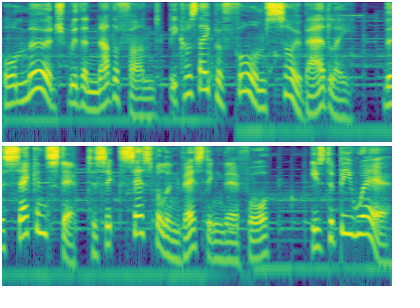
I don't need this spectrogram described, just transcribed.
or merged with another fund because they perform so badly. The second step to successful investing, therefore, is to beware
